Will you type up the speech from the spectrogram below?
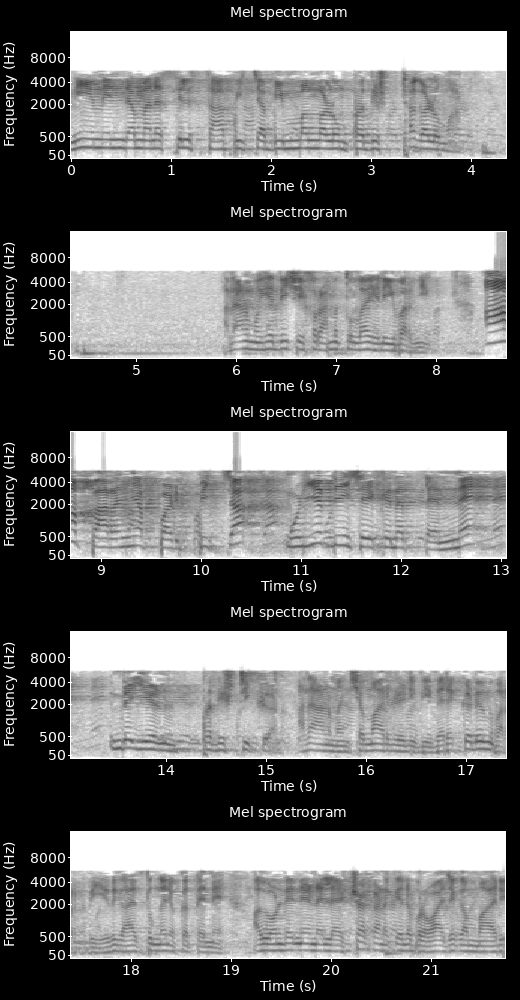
നീ നിന്റെ മനസ്സിൽ സ്ഥാപിച്ച ബിംബങ്ങളും പ്രതിഷ്ഠകളുമാണ്. അതാണ് മുഹ്യദ്ദീൻ ഷെയ്ഖ് റഹമത്തുള്ള അലി പറഞ്ഞു. ആ പറഞ്ഞ പഠിപ്പിച്ച മുഹ്യദ്ദീൻ ഷെയ്ഖിനെ തന്നെ എന്ത് ചെയ്യാണ് പ്രതിഷ്ഠിക്കുകയാണ്. അതാണ് മനുഷ്യന്മാരുടെ ഒരു വിവരക്കെട് എന്ന് പറഞ്ഞത് ഏത് കാലത്തും ഇങ്ങനെയൊക്കെ തന്നെ. അതുകൊണ്ട് തന്നെയാണ് ലക്ഷക്കണക്കിന് പ്രവാചകന്മാർ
